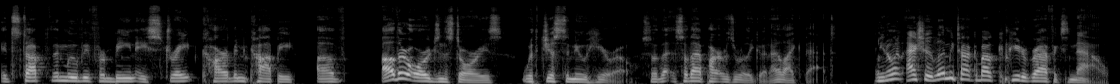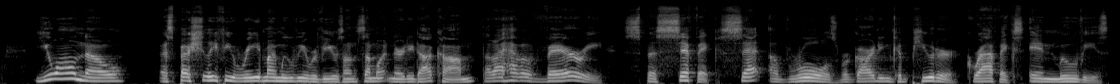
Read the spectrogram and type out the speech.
it stopped the movie from being a straight carbon copy of other origin stories with just a new hero. So that so that part was really good. I like that. You know what? Actually, let me talk about computer graphics now. You all know, especially if you read my movie reviews on somewhatnerdy.com, that I have a very specific set of rules regarding computer graphics in movies.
